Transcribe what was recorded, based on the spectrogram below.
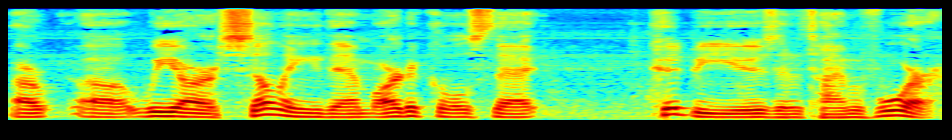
Our, uh, we are selling them articles that could be used in a time of war.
